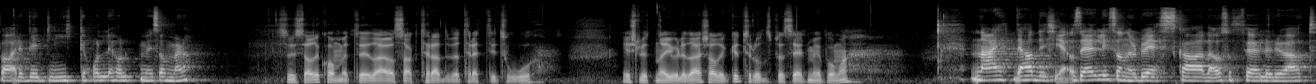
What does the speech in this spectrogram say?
bare vedlikehold jeg holdt på med i sommer. da. Så hvis jeg hadde kommet til deg og sagt 30-32 i slutten av juli der, så hadde du ikke trodd spesielt mye på meg? Nei, det hadde jeg ikke. Og så er det litt sånn når du er skada, og så føler du at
